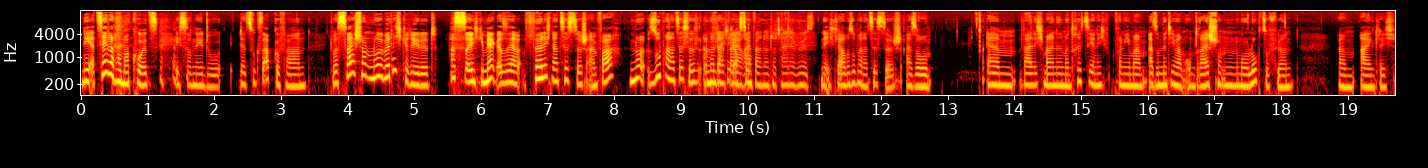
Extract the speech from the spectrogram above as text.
Nee, erzähl doch noch mal kurz. Ich so, nee, du, der Zug ist abgefahren. Du hast zwei Stunden nur über dich geredet. Hast du es eigentlich gemerkt? Also ja, völlig narzisstisch einfach. Nur super narzisstisch. Aber und dann dachte ich auch, auch so, einfach nur total nervös. Nee, ich glaube super narzisstisch. Also, ähm, weil ich meine, man trifft sich ja nicht von jemandem, also mit jemandem, um drei Stunden einen Monolog zu führen. Ähm, eigentlich.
